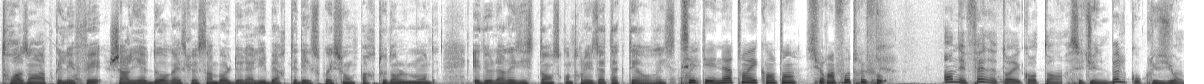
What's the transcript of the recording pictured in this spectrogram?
Trois ans après les faits, Charlie Hebdo reste le symbole de la liberté d'expression partout dans le monde et de la résistance contre les attaques terroristes. C'était Nathan et Quentin sur Info Truffaut. En effet, Nathan et Quentin, c'est une belle conclusion.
